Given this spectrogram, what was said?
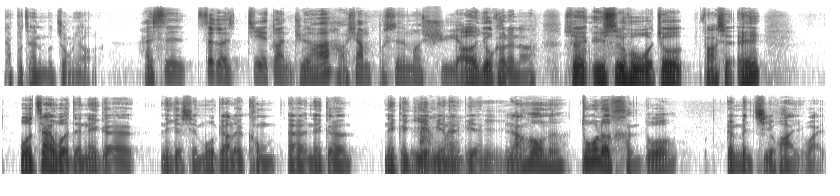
它不再那么重要了。还是这个阶段，你觉得好像不是那么需要？呃，有可能啊。所以于是乎，我就发现，哎，我在我的那个那个写目标的空呃那个那个页面那边，嗯、然后呢，多了很多原本计划以外的，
